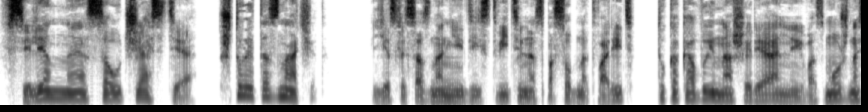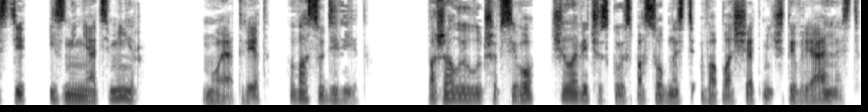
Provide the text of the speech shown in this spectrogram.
Вселенная соучастие. Что это значит? Если сознание действительно способно творить, то каковы наши реальные возможности изменять мир? Мой ответ вас удивит. Пожалуй, лучше всего человеческую способность воплощать мечты в реальность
